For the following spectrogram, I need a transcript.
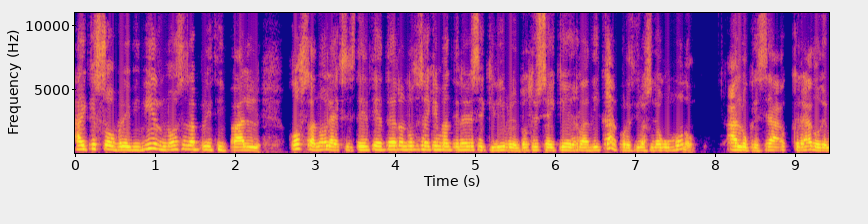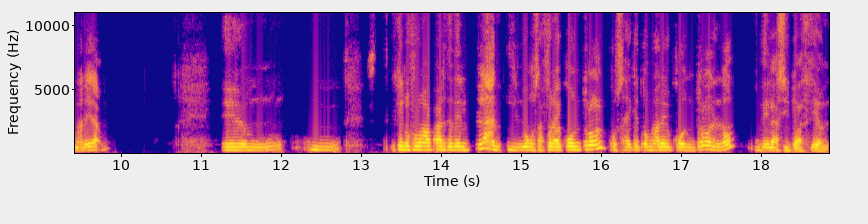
hay que sobrevivir, ¿no? Esa es la principal cosa, ¿no? La existencia eterna, entonces hay que mantener ese equilibrio, entonces hay que erradicar, por decirlo así de algún modo, a lo que se ha creado de manera eh, que no forma parte del plan y luego está fuera de control, pues hay que tomar el control, ¿no? De la situación.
